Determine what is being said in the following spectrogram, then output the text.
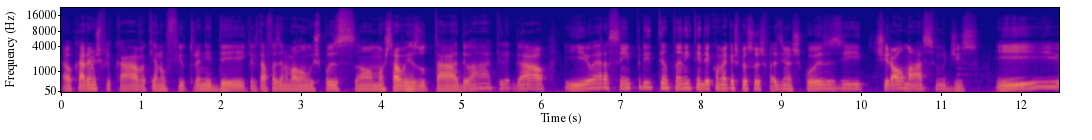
Aí o cara me explicava que era um filtro ND, que ele estava fazendo uma longa exposição, mostrava o resultado. Eu, ah, que legal. E eu era sempre tentando entender como é que as pessoas faziam as coisas e tirar o máximo disso. E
